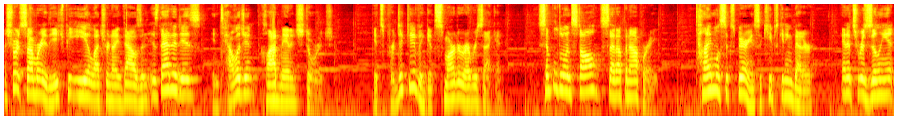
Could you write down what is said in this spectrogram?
A short summary of the HPE Alletra 9000 is that it is intelligent cloud managed storage. It's predictive and gets smarter every second. Simple to install, set up, and operate. Timeless experience that keeps getting better, and it's resilient,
